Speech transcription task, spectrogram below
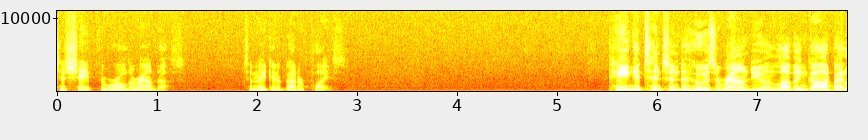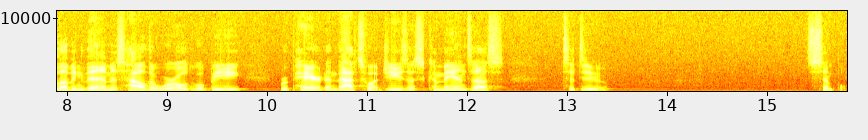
to shape the world around us, to make it a better place. Paying attention to who is around you and loving God by loving them is how the world will be repaired. And that's what Jesus commands us to do. simple.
